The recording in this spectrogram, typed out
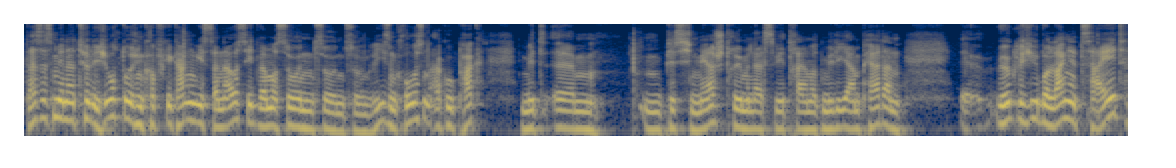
Das ist mir natürlich auch durch den Kopf gegangen, wie es dann aussieht, wenn man so einen, so einen, so einen riesengroßen Akkupack mit ähm, ein bisschen mehr Strömen als 300 mA dann äh, wirklich über lange Zeit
